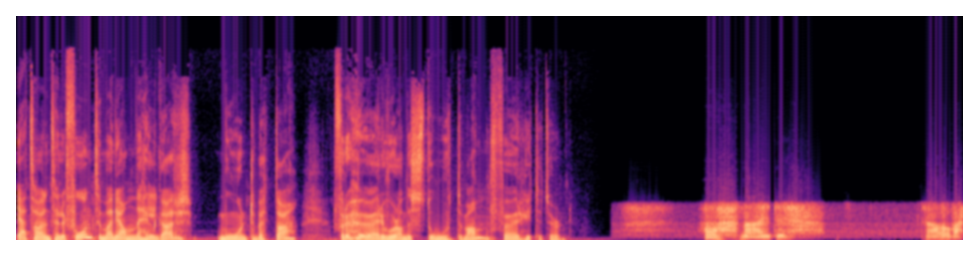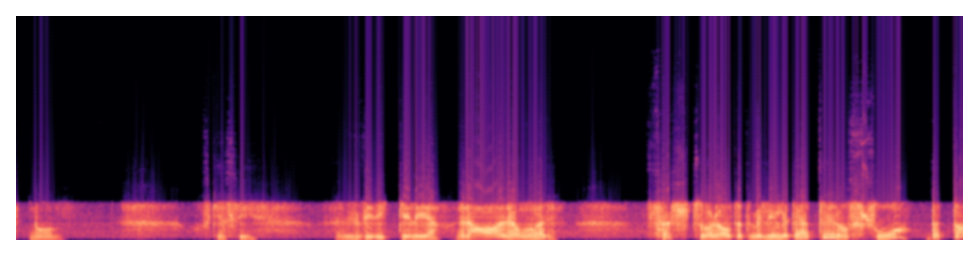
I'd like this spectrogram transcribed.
Jeg tar en telefon til Marianne Helgar, moren til Bøtta, for å høre hvordan det sto til han før hytteturen. Åh, nei, det Det har jo vært noen Hva skal jeg si Uvirkelige, rare år. Først så var det alt dette med Lille-Peter, og så bøtta.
